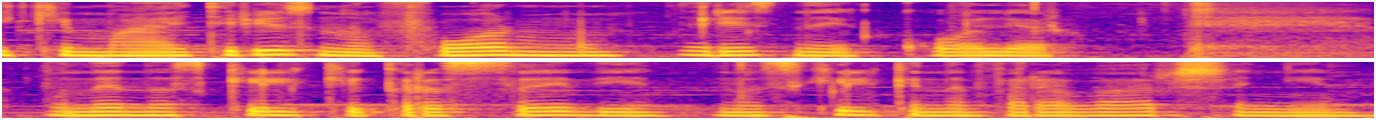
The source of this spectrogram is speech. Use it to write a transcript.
які мають різну форму, різний колір. Вони наскільки красиві, наскільки неперевершені,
